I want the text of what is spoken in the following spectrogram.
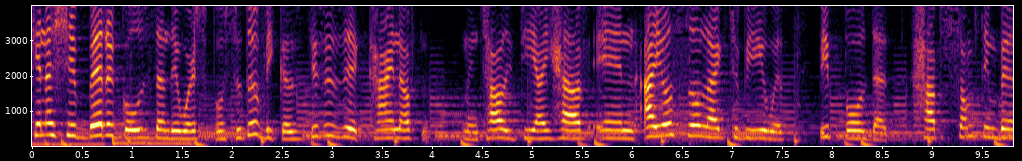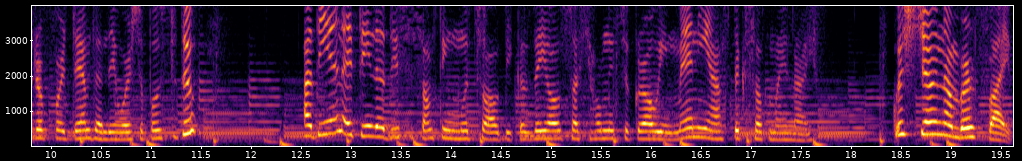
can achieve better goals than they were supposed to do because this is the kind of mentality I have, and I also like to be with people that have something better for them than they were supposed to do. At the end, I think that this is something mutual because they also help me to grow in many aspects of my life. Question number five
